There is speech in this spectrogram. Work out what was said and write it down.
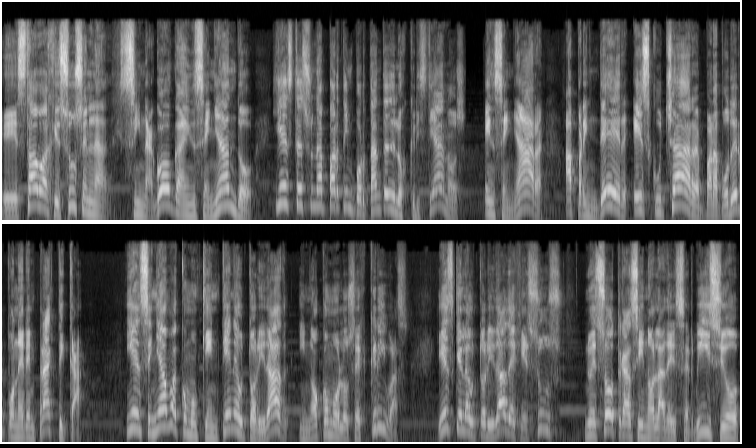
estaba Jesús en la sinagoga enseñando, y esta es una parte importante de los cristianos, enseñar, aprender, escuchar para poder poner en práctica. Y enseñaba como quien tiene autoridad y no como los escribas. Y es que la autoridad de Jesús no es otra sino la del servicio,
